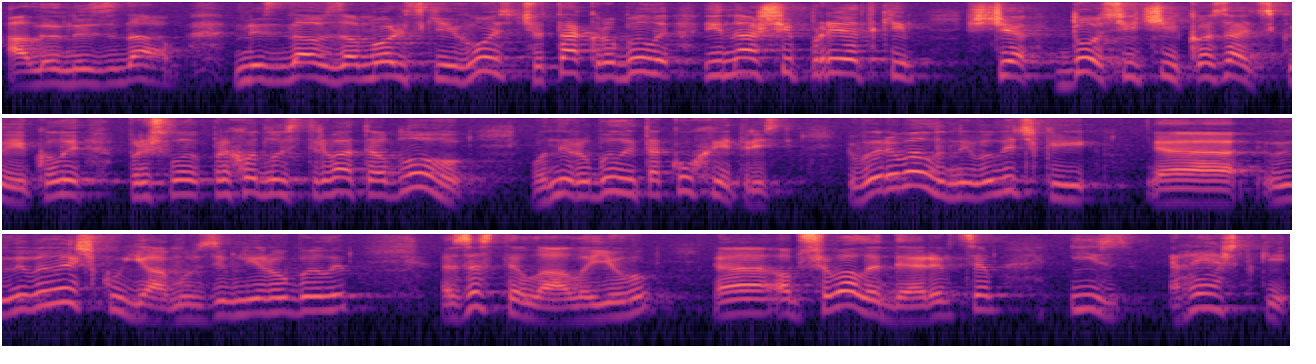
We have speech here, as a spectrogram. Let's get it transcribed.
Але не знав, не знав заморський гость, що так робили і наші предки ще до Січі Козацької, коли прийшло, приходилось тривати облогу, вони робили таку хитрість. Виривали невеличкий, е, невеличку яму в землі робили, застилали його, е, обшивали деревцем і з рештки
